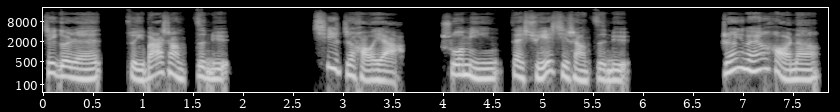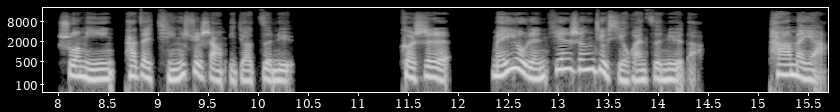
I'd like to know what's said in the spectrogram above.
这个人。嘴巴上自律，气质好呀，说明在学习上自律；人缘好呢，说明他在情绪上比较自律。可是没有人天生就喜欢自律的，他们呀，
